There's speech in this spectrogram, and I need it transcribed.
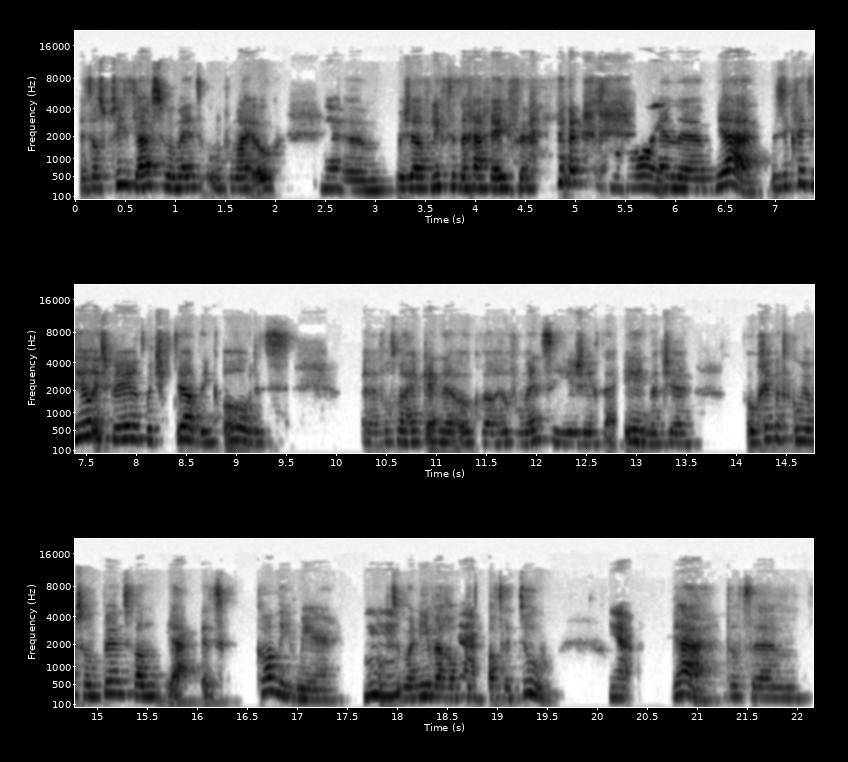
het was precies het juiste moment om voor mij ook ja. um, mezelf liefde te gaan geven. mooi. En um, ja, dus ik vind het heel inspirerend wat je vertelt. Ik denk, oh, dit is, uh, volgens mij herkennen ook wel heel veel mensen hier zich daarin. Dat je op een gegeven moment kom je op zo'n punt van, ja, het kan niet meer mm -hmm. op de manier waarop ja. ik het altijd doe. Ja. Ja, dat... Um...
